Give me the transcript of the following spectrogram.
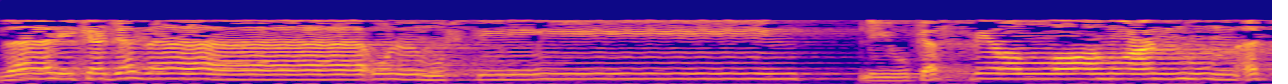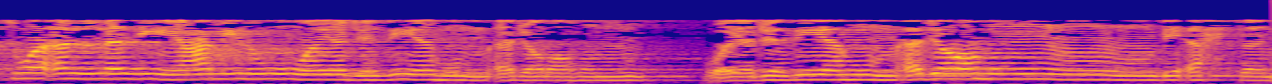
ذَلِكَ جَزَاءُ الْمُحْسِنِينَ. لِيُكَفِّرَ اللَّهُ عَنْهُمْ أَسْوَأَ الَّذِي عَمِلُوا وَيَجْزِيَهُمْ أَجْرَهُمْ. وَيَجْزِيَهُمْ أَجْرَهُمْ بِأَحْسَنِ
